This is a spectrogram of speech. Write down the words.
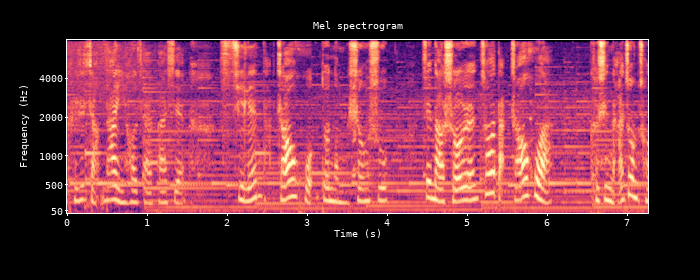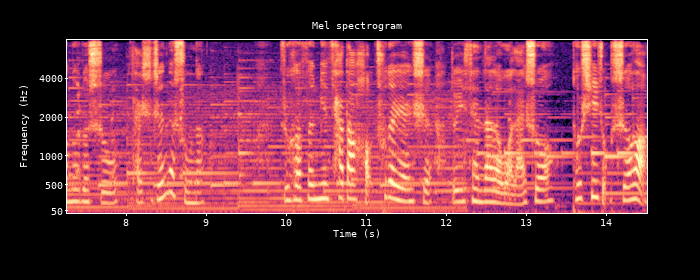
可是长大以后才发现，自己连打招呼都那么生疏。见到熟人就要打招呼啊，可是哪种程度的熟才是真的熟呢？如何分辨恰到好处的认识，对于现在的我来说都是一种奢望。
